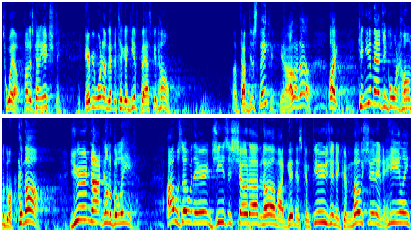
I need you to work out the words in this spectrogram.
12. Thought it was kind of interesting. Every one of them got to take a gift basket home. I'm just thinking, you know, I don't know. Like, can you imagine going home and going, hey, mom, you're not going to believe. I was over there and Jesus showed up, and oh my goodness, confusion and commotion and healing.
